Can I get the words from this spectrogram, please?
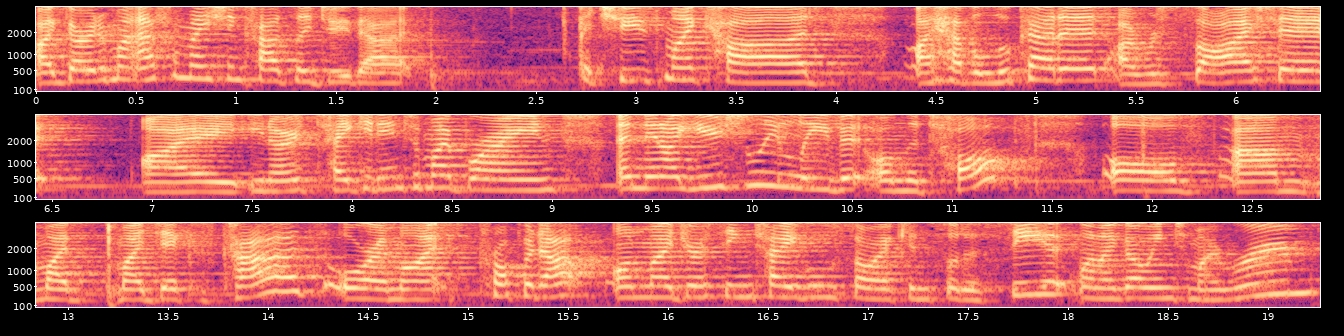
I go to my affirmation cards, I do that. I choose my card, I have a look at it, I recite it, I, you know, take it into my brain, and then I usually leave it on the top of um, my, my deck of cards, or I might prop it up on my dressing table so I can sort of see it when I go into my room.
